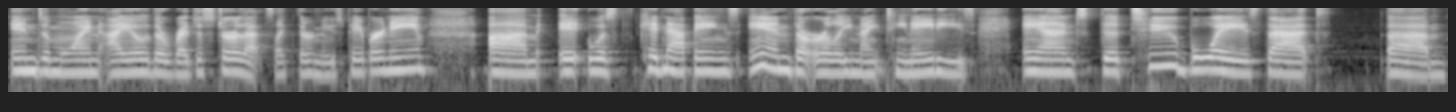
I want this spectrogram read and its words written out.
in Des Moines, Iowa. The Register, that's like their newspaper name. Um, it was kidnappings in the early 1980s, and the two boys that um,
